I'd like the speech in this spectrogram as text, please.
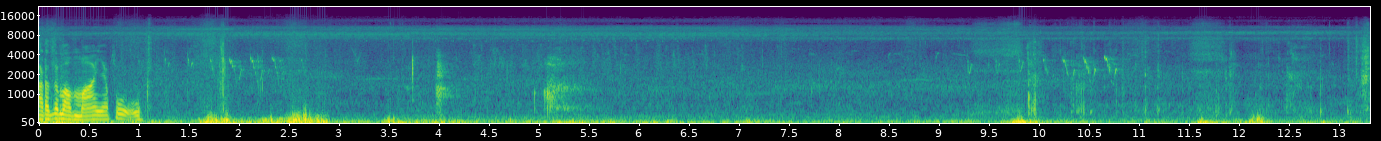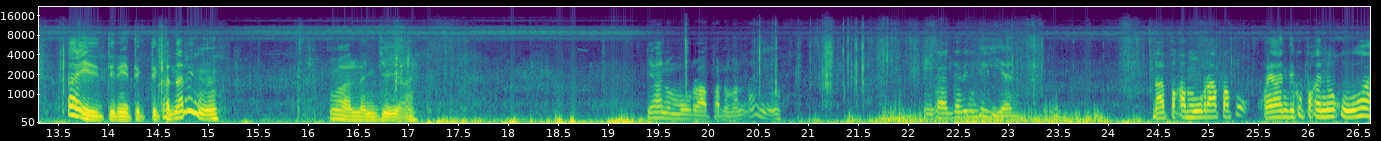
Ara naman maya po. oh. Ay, tinitiktikan na rin. No? Walang dyo yan. Umura pa naman. Ay, oh. Ang gagawin di yan. Napakamura pa po. Kaya hindi ko pa kinukuha.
